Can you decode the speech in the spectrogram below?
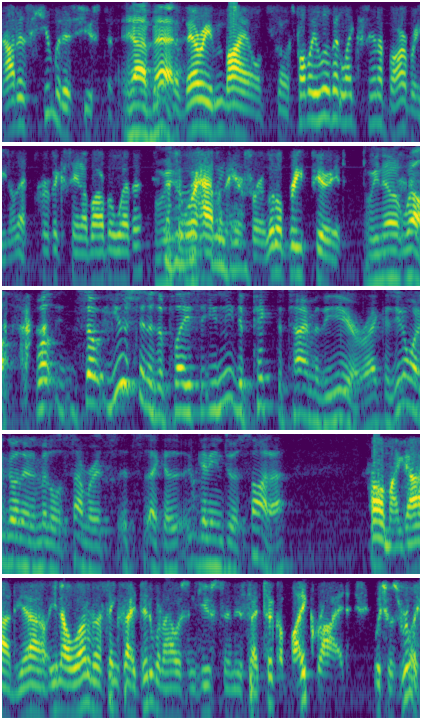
not as humid as Houston. Yeah, I bet. It's very mild, so it's probably a little bit like Santa Barbara. You know that perfect Santa Barbara weather. That's what we're having We here for a little brief period. We know it well. Well, so Houston is a place that you need to pick the time of the year, right? Because you don't want to go there in the middle of summer. It's it's like a, getting into a sauna. Oh my God, yeah. You know, one of the things I did when I was in Houston is I took a bike ride, which was really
